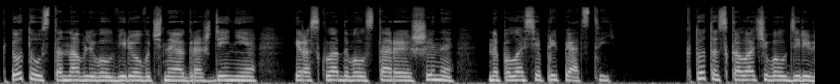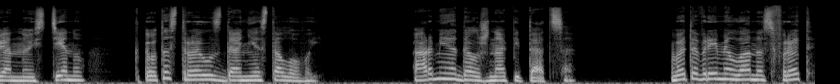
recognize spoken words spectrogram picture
Кто-то устанавливал веревочное ограждение и раскладывал старые шины на полосе препятствий. Кто-то сколачивал деревянную стену, кто-то строил здание столовой. Армия должна питаться. В это время Лана с Фред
